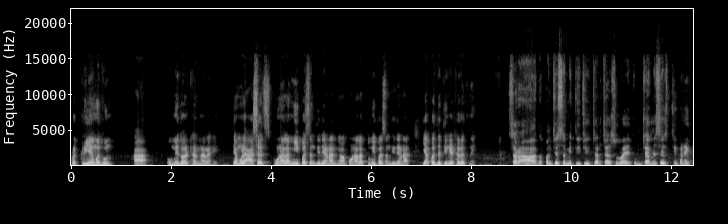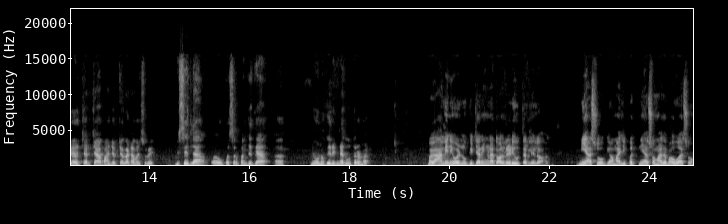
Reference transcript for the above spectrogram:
प्रक्रियेमधून हा उमेदवार ठरणार आहे. त्यामुळे असंच कोणाला मी पसंती देणार किंवा कोणाला तुम्ही पसंती देणार या पद्धतीने ठरत नाही. सर आज पंचायत समितीची चर्चा सुरू आहे. तुमच्या मिसेसची पण एक चर्चा भाजपच्या गटामध्ये सुरू आहे. मिसेसला उपसरपंच त्या. निवडणुकी रिंगणात उतरवणार बघा आम्ही निवडणुकीच्या रिंगणात ऑलरेडी उतरलेलो आहोत. मी असो किंवा माझी पत्नी असो माझा भाऊ असो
